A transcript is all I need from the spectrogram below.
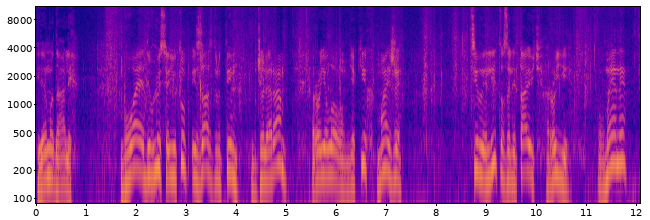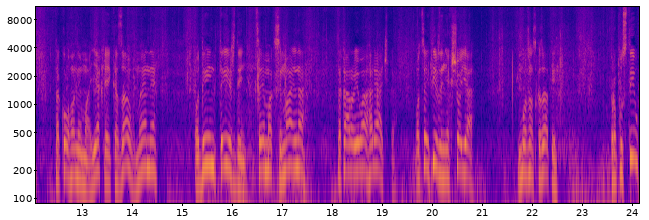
Йдемо далі. Буває, дивлюся YouTube і заздрю тим бджолярам рояловим, в яких майже ціле літо залітають рої. В мене такого нема. Як я й казав, в мене один тиждень. Це максимальна така роєва гарячка. Оцей тиждень, якщо я, можна сказати, пропустив,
